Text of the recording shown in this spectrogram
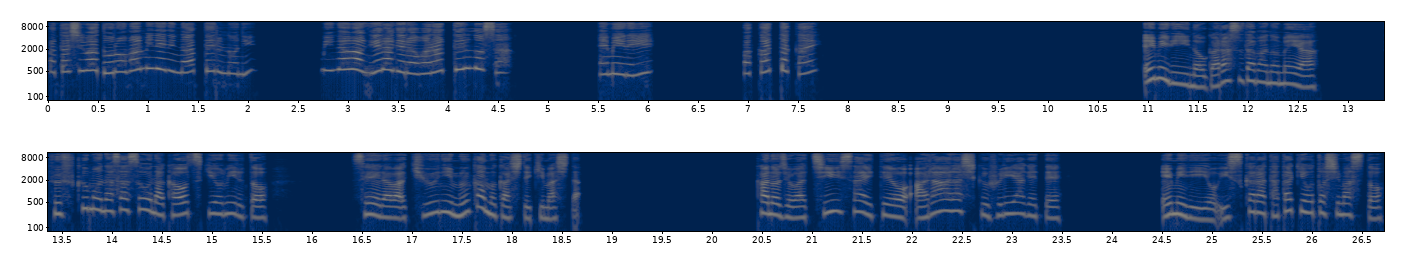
私は泥まみれになってるのに、みんなはゲラゲラ笑ってるのさ。エミリー、わかったかい？エミリーのガラス玉の目や、不服もなさそうな顔つきを見ると、セイラは急にムカムカしてきました。彼女は小さい手を荒々しく振り上げて、エミリーを椅子から叩き落としますと、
